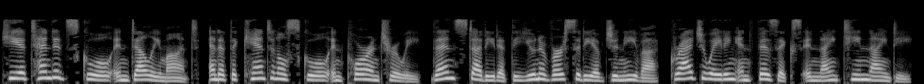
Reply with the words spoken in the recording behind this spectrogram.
He attended school in Delémont, and at the Cantonal School in Porrentruy, then studied at the University of Geneva, graduating in physics in 1990.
